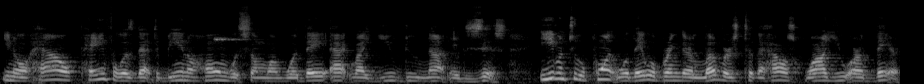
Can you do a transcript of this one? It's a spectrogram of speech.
You know, how painful is that to be in a home with someone where they act like you do not exist? Even to a point where they will bring their lovers to the house while you are there.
